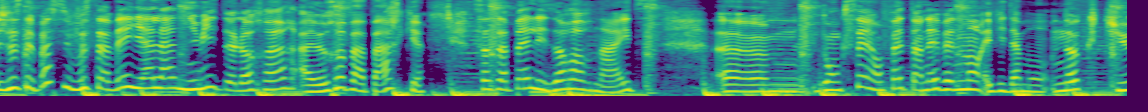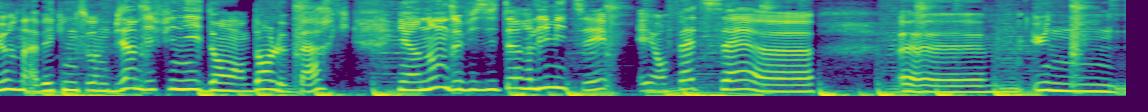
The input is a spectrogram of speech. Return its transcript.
je sais pas si vous savez, il y a la nuit de l'horreur à Europa Park. Ça s'appelle les Horror Nights. Euh, donc c'est en fait un événement évidemment nocturne avec une zone bien définie dans, dans le parc. Il y a un nombre de visiteurs limité et en fait c'est euh, euh, une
